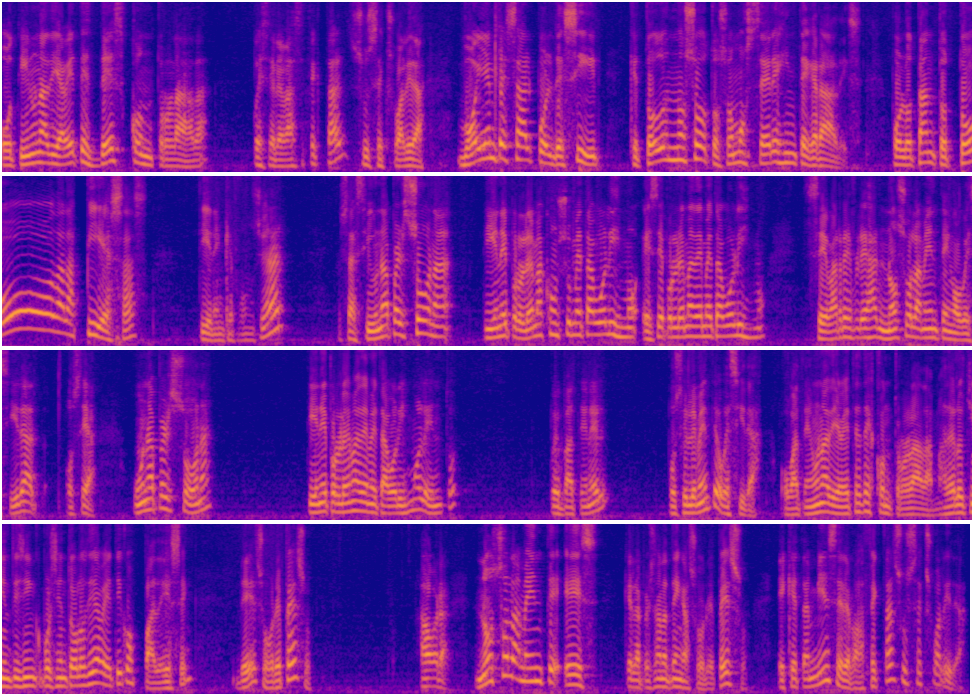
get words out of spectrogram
o tiene una diabetes descontrolada, pues se le va a afectar su sexualidad. Voy a empezar por decir que todos nosotros somos seres integrales. Por lo tanto, todas las piezas tienen que funcionar. O sea, si una persona tiene problemas con su metabolismo, ese problema de metabolismo se va a reflejar no solamente en obesidad. O sea, una persona tiene problemas de metabolismo lento, pues va a tener posiblemente obesidad o va a tener una diabetes descontrolada. Más del 85% de los diabéticos padecen de sobrepeso. Ahora, no solamente es que la persona tenga sobrepeso, es que también se le va a afectar su sexualidad.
